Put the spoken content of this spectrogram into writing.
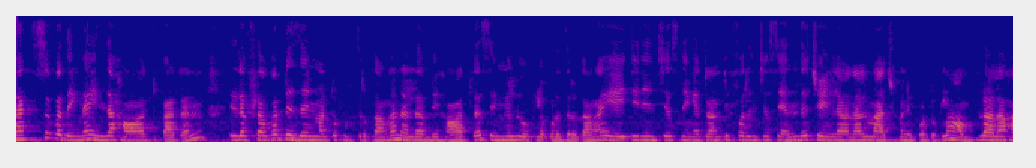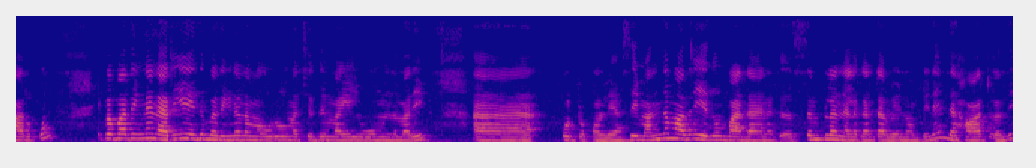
நெக்ஸ்ட்டு பார்த்திங்கன்னா இந்த ஹார்ட் பேட்டர்ன் இதில் ஃப்ளவர் டிசைன் மட்டும் கொடுத்துருக்காங்க. நல்லா அப்படி ஹார்ட்டில் சிங்கிள் ஹூக்கில் கொடுத்துருக்காங்க. எயிட்டீன் இன்ச்சஸ் நீங்கள் டுவெண்ட்டி ஃபோர் இன்ச்சஸ் எந்த செயினில் வேணாலும் மேட்ச் பண்ணி போட்டுக்கலாம். அவ்வளோ அழகாக இருக்கும். இப்போ பார்த்திங்கன்னா நிறைய இது பார்த்திங்கன்னா நம்ம உருவம் வச்சது மயில் ஓம் இந்த மாதிரி போட்டிருக்கோம் இல்லையா? சேம் அந்த மாதிரி எதுவும் வேண்டாம். எனக்கு சிம்பிளாக நிலகண்டாக வேணும் அப்படின்னா இந்த ஹார்ட் வந்து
